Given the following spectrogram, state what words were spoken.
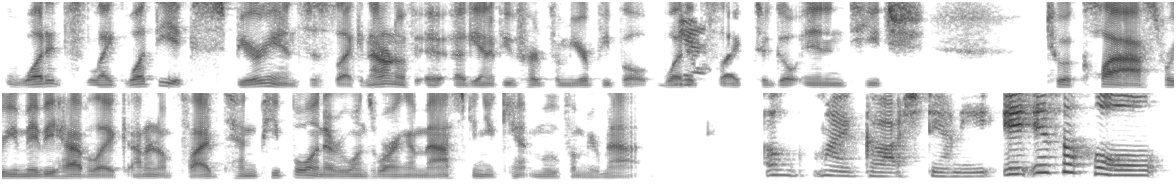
what it's like, what the experience is like. And I don't know if again, if you've heard from your people, what yeah. it's like to go in and teach to a class where you maybe have like i don't know five ten people and everyone's wearing a mask and you can't move from your mat oh my gosh danny it is a whole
